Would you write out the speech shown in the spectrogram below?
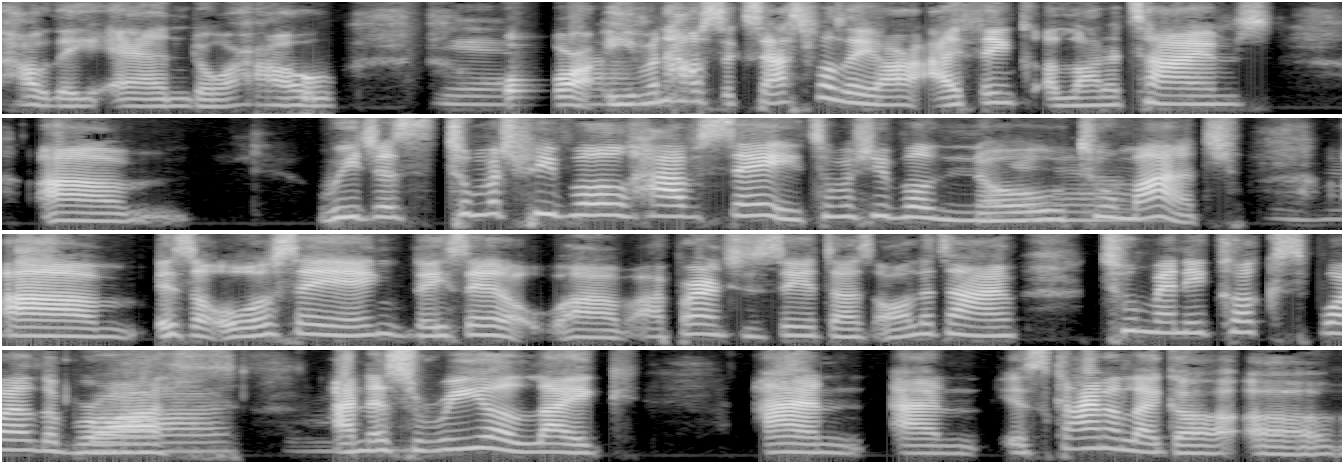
how they end or how yeah. or even how successful they are. I think a lot of times, um, we just too much people have say. Too much people know Yeah. too much. Mhm. Um, it's an old saying. They say um, our parents used to say it to us all the time. Too many cooks spoil the broth, and it's Mhm. real. Like, and and it's kind of like a, a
